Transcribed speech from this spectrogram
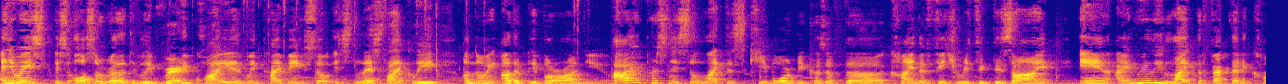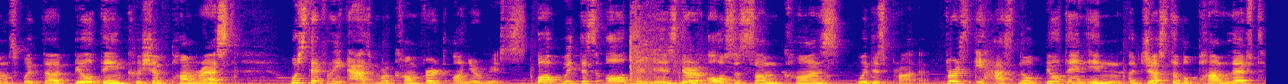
Anyways, it's also relatively very quiet when typing, so it's less likely annoying other people around you. I personally still like this keyboard because of the kind of futuristic design, and I really like the fact that it comes with the built-in cushion palm rest, which definitely adds more comfort on your wrists. But with this alterness, there are also some cons with this product. First, it has no built-in in adjustable palm lift,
